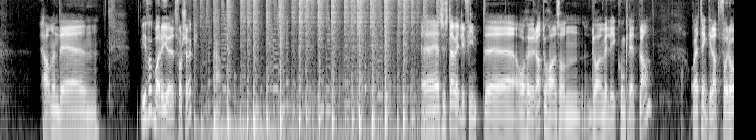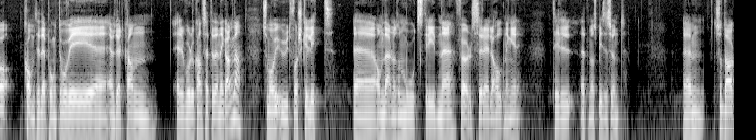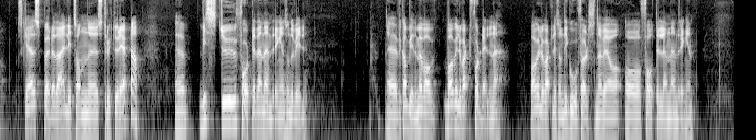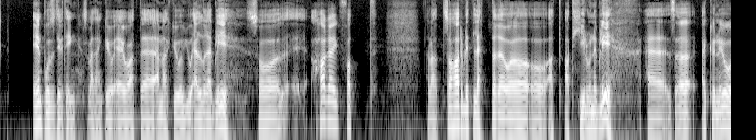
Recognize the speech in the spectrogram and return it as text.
men det Vi får bare gjøre et forsøk. Ja. Eh, Jeg syns det er veldig fint eh, å høre at du har en sånn Du har en veldig konkret plan. Og jeg tenker at for å komme til det punktet hvor vi eh, eventuelt kan Eller hvor du kan sette den i gang, da, så må vi utforske litt eh, om det er noen sånn motstridende følelser eller holdninger til dette med å spise sunt. Um, så da skal jeg spørre deg litt sånn eh, strukturert, da. Eh, hvis du får til den endringen som du vil eh, Vi kan begynne med hva, hva ville vært fordelene? Hva ville vært liksom de gode følelsene ved å, å få til den endringen? En positiv ting som jeg tenker jo, er jo at jeg merker jo jo eldre jeg blir, så har jeg fått Eller så har det blitt lettere å, å, at, at kiloene blir. Eh, så jeg kunne jo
